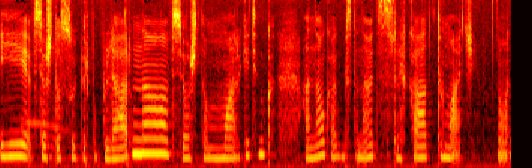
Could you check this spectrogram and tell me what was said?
и все, что супер популярно, все, что маркетинг, оно как бы становится слегка too much. Вот.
